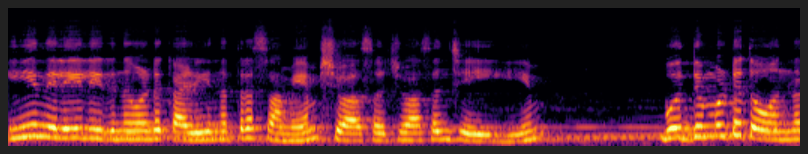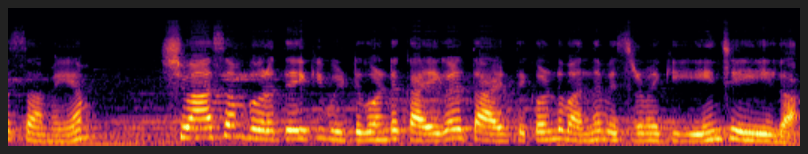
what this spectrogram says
ഈ നിലയിൽ ഇരുന്നു കൊണ്ട് കഴിയുന്നത്ര സമയം ശ്വാസോച്ഛ്വാസം ചെയ്യുകയും ബുദ്ധിമുട്ട് തോന്നുന്ന സമയം ശ്വാസം പുറത്തേക്ക് വിട്ടുകൊണ്ട് കൈകൾ താഴ്ത്തിക്കൊണ്ട് വന്ന് വിശ്രമിക്കുകയും ചെയ്യുക.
